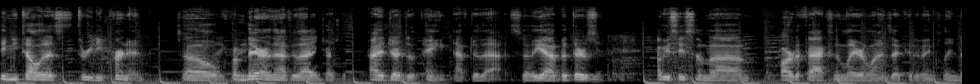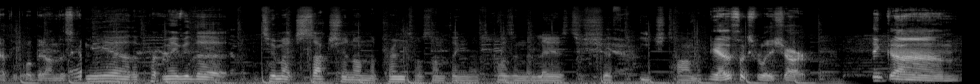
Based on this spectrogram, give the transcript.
can you tell that it's 3D printed? So from there, then after that, I judge I judge the paint after that. So yeah, but there's obviously some um artifacts and layer lines that could have been cleaned up a little bit on this. Yeah, the pr- maybe the too much suction on the print or something that's causing the layers to shift each time. Yeah, this looks really sharp. I think um,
